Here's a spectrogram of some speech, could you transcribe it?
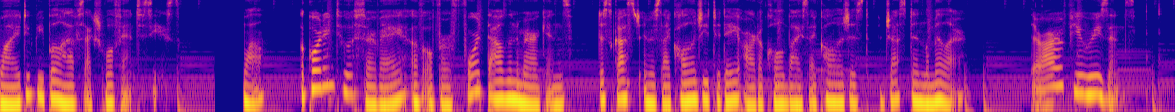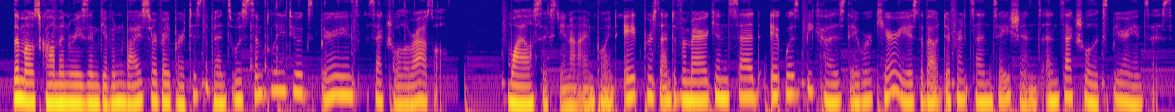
Why do people have sexual fantasies? Well, according to a survey of over 4,000 Americans discussed in a Psychology Today article by psychologist Justin Lehmiller, there are a few reasons. The most common reason given by survey participants was simply to experience sexual arousal, while 69.8% of Americans said it was because they were curious about different sensations and sexual experiences.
